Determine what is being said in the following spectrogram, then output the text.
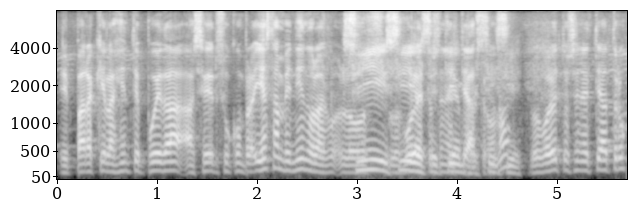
eh, para que la gente pueda hacer su compra. Ya están vendiendo las, los, Sí, los sí, boletos en tiempo, el teatro, sí, ¿no? Los boletos en el teatro.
